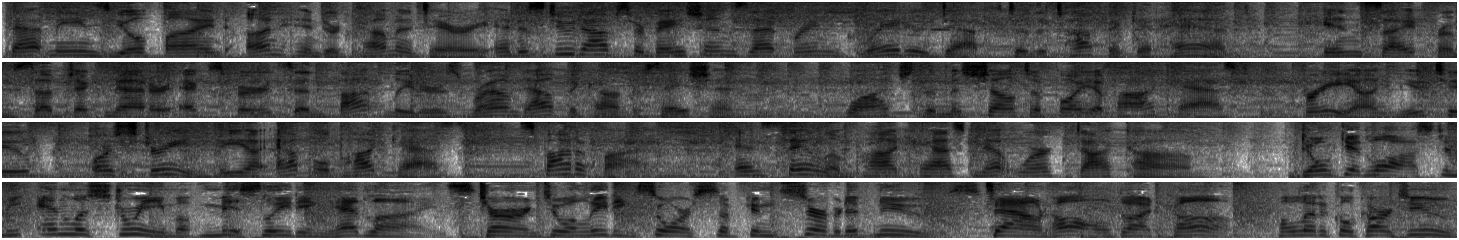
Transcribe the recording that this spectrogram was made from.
That means you'll find unhindered commentary and astute observations that bring greater depth to the topic at hand. Insight from subject matter experts and thought leaders round out the conversation. Watch the Michelle Tafoya podcast free on YouTube or stream via Apple Podcasts, Spotify, and SalemPodcastNetwork.com. Don't get lost in the endless stream of misleading headlines. Turn to a leading source of conservative news, townhall.com, political cartoons,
